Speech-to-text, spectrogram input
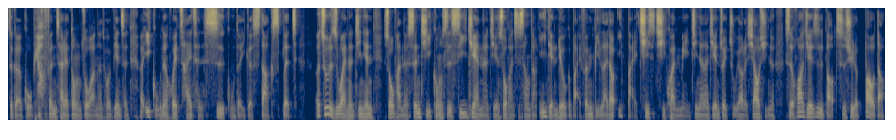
这个股票分拆的动作啊，那就会变成呃一股呢会拆成四股的一个 stock split。而除此之外呢，今天收盘的生技公司 C g n 呢，今天收盘是上涨一点六个百分比，来到一百七十七块美金呢。那今天最主要的消息呢，是《华尔街日报》持续的报道，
